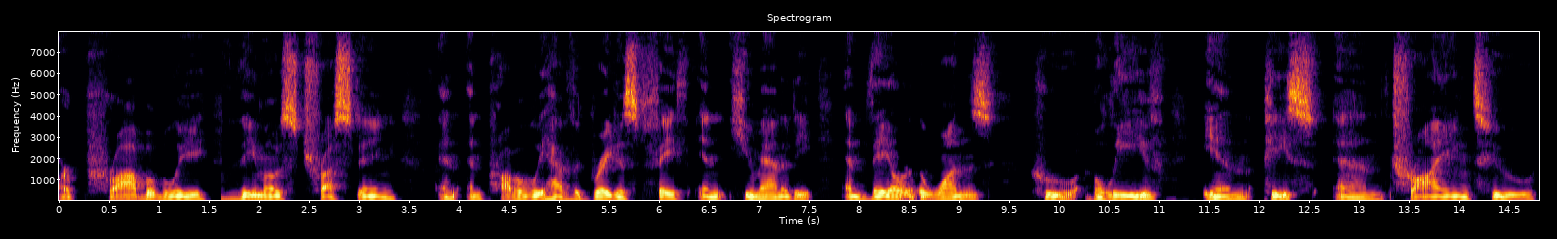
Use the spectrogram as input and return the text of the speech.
are probably the most trusting and and probably have the greatest faith in humanity, and they are the ones who believe in peace and trying to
